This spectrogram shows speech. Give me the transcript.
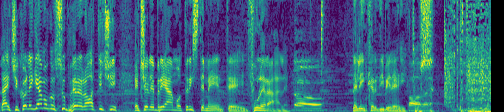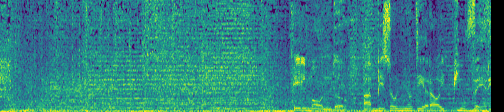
Dai, ci colleghiamo con super erotici e celebriamo tristemente il funerale dell'incredibile Ictus. Il mondo ha bisogno di eroi più veri,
